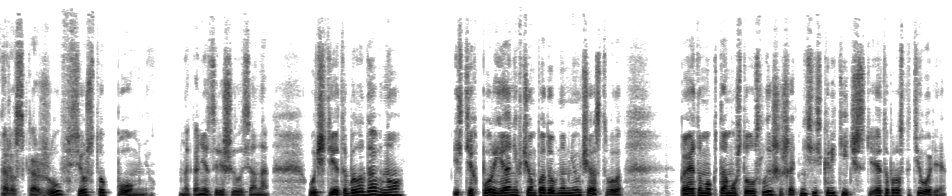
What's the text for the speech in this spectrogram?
«Расскажу все, что помню», — наконец решилась она. «Учти, это было давно, и с тех пор я ни в чем подобном не участвовала, поэтому к тому, что услышишь, отнесись критически. Это просто теория».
